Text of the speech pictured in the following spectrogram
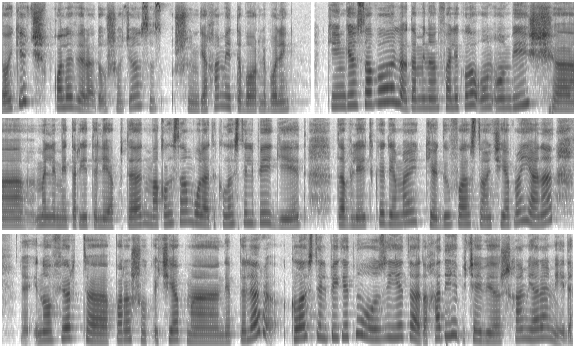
yoki tushib qolaveradi. O'sha uchun siz shunga ham e'tiborli bo'ling. Keyingi savol dominant follikula 10-15 e, mm yetilyapti. Nima qilsam bo'ladi? Klastelbegit tabletka demak Dufaston ichyapman. Yana Inofert poroshok ichyapman debdilar. Klastelbegitni o'zi yetadi. Hadeb ichaverish ham yaramaydi.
